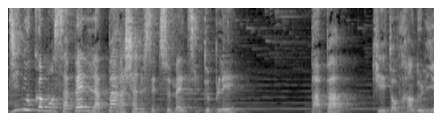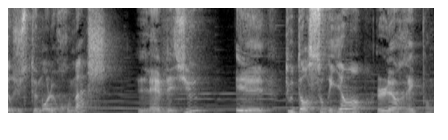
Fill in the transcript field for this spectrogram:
Dis-nous comment s'appelle la paracha de cette semaine, s'il te plaît. Papa, qui est en train de lire justement le Chumash, lève les yeux et, tout en souriant, leur répond.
